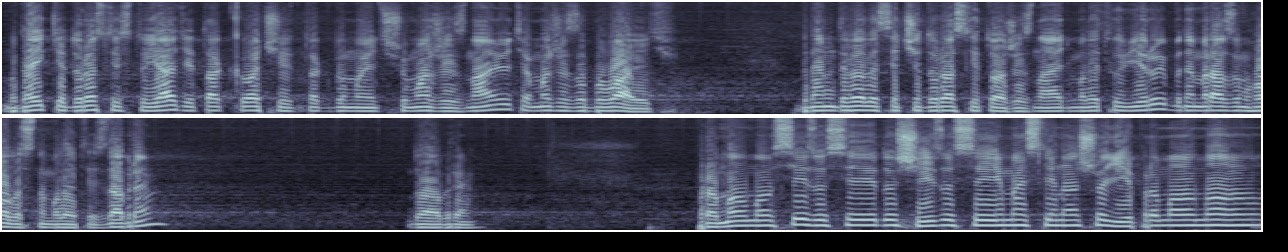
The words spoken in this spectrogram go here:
Бо деякі дорослі стоять і так очі так думають, що може і знають, а може забувають. Будемо дивитися, чи дорослі теж знають молитву віру, і будемо разом голосно молитись, добре? Добре. Промовмо всі з усієї душі, з усієї мислі нашої, промовмо.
